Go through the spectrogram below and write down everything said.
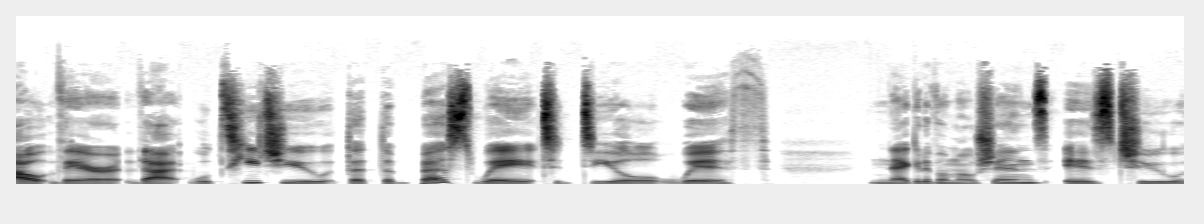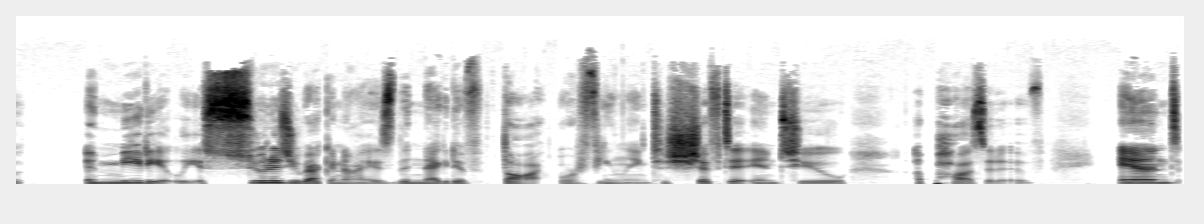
out there that will teach you that the best way to deal with negative emotions is to immediately, as soon as you recognize the negative thought or feeling, to shift it into a positive. And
